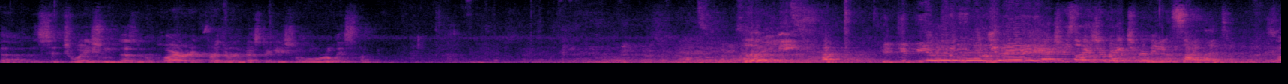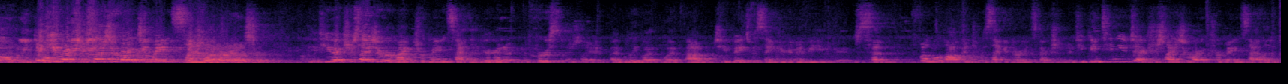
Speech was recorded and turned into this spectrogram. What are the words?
the, the situation doesn't require further investigation, we'll release them. Hello, Could you be a little more you vague? exercise your right to remain silent. So we If don't. you exercise your right to remain Please let silent, her answer. if you exercise your right to remain silent, you're going to, first initially, I believe what, what um, Chief Bates was saying, you're going to be sent, funneled off into a secondary inspection. If you continue to exercise your right to remain silent,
